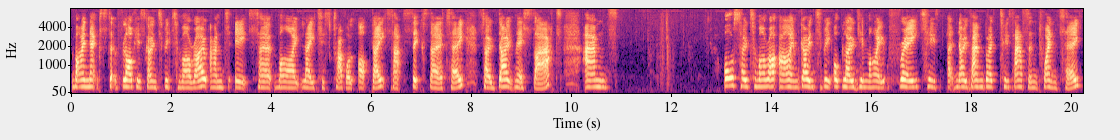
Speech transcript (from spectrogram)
my next vlog is going to be tomorrow and it's uh, my latest travel updates at 6.30 so don't miss that and also tomorrow I'm going to be uploading my free to uh, November 2020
